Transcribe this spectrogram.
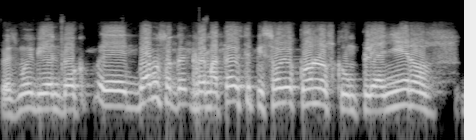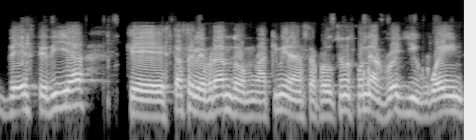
Pues muy bien, Doc. Eh, vamos a rematar este episodio con los cumpleañeros de este día que está celebrando. Aquí, mira, nuestra producción nos pone a Reggie Wayne,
